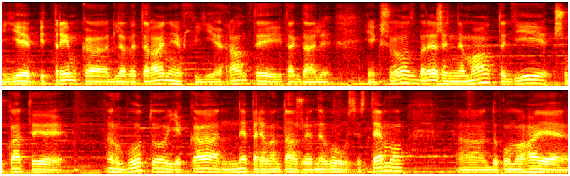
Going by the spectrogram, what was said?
Є підтримка для ветеранів, є гранти і так далі. Якщо збережень нема, тоді шукати роботу, яка не перевантажує нервову систему, е, допомагає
